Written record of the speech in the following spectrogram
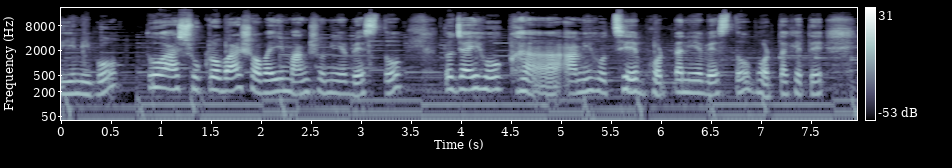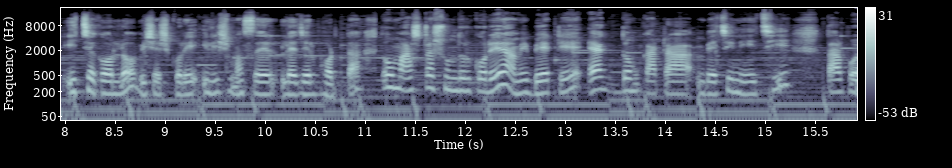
দিয়ে নিব। তো আজ শুক্রবার সবাই মাংস নিয়ে ব্যস্ত। তো যাই হোক আমি হচ্ছে ভর্তা নিয়ে ব্যস্ত। ভর্তা খেতে ইচ্ছে করল, বিশেষ করে ইলিশ মাছের লেজের ভর্তা। তো মাছটা সুন্দর করে আমি বেটে একদম কাটা বেছে নিয়েছি। তারপর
